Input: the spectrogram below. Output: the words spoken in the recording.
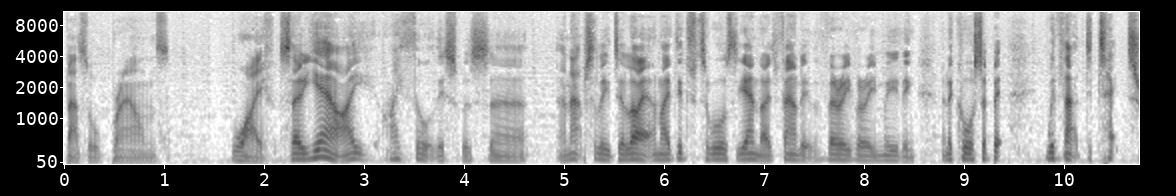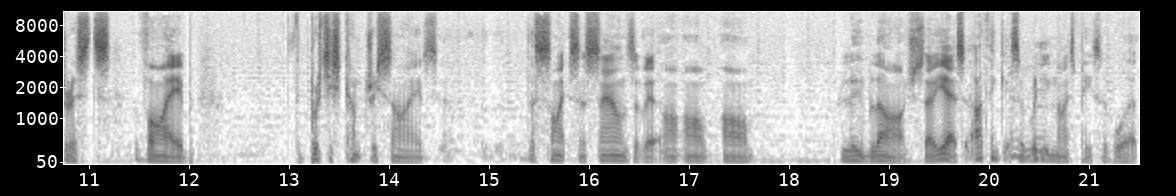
Basil Brown's wife. So yeah, I I thought this was uh, an absolute delight, and I did towards the end. I found it very very moving, and of course a bit with that detectorists vibe, the British countryside, the sights and sounds of it are are, are loom large. So yes, I think it's a really Mhm. nice piece of work.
